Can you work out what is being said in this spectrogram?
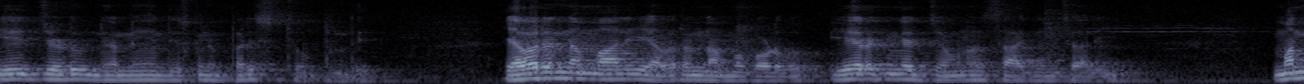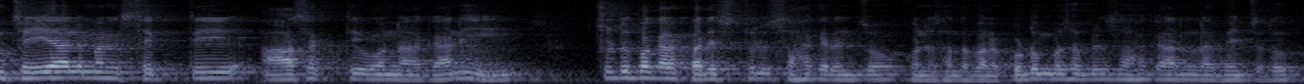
ఏది చెడు నిర్ణయం తీసుకునే పరిస్థితి ఉంటుంది. ఎవరిని నమ్మాలి ఎవరిని నమ్మకూడదు. ఏ రకంగా జీవనం సాగించాలి మనం చేయాలి మనకి శక్తి ఆసక్తి ఉన్నా కానీ చుట్టుపక్కల పరిస్థితులు సహకరించవు. కొన్ని సందర్భాలు కుటుంబ సభ్యుల సహకారం లభించదు.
